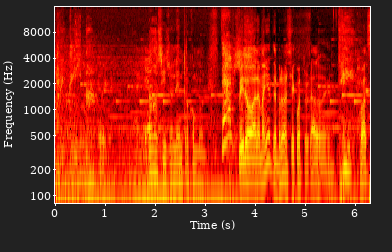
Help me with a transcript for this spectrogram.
Por el clima. Mira que- No, sí, yo le entro como. Está bien. Pero a la mañana temprano hacía 4 grados, ¿eh? Sí. Cuatro.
